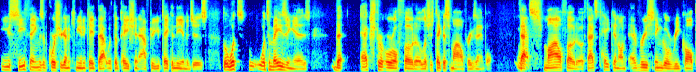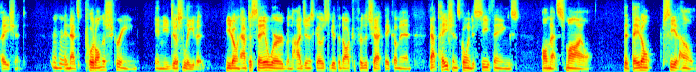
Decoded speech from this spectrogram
you see things, of course, you're going to communicate that with the patient after you've taken the images. But what's what's amazing is that extra oral photo, let's just take a smile, for example. That yep. smile photo, if that's taken on every single recall patient mm-hmm. and that's put on the screen and you just leave it, you don't have to say a word when the hygienist goes to get the doctor for the check, they come in. That patient's going to see things on that smile that they don't see at home,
